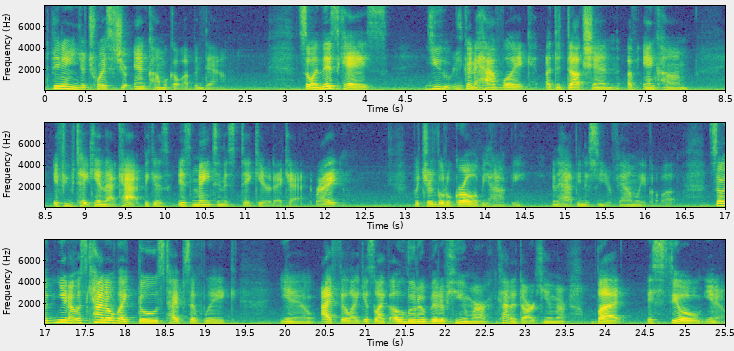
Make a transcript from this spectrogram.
Depending on your choices, your income will go up and down. So in this case, you you're gonna have like a deduction of income if you take in that cat because it's maintenance to take care of that cat, right? But your little girl will be happy and to see your family go up. So you know, it's kind of like those types of like, you know, I feel like it's like a little bit of humor, kind of dark humor, but it's still you know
